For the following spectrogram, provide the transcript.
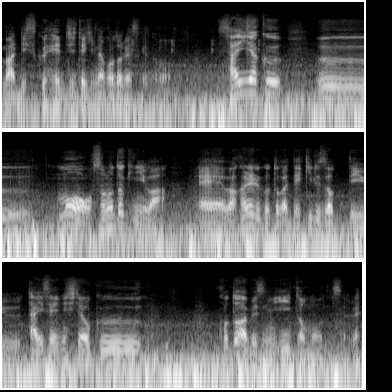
まあ、リスクヘッジ的なことですけども。最悪もうその時には、えー、別れることができるぞっていう体制にしておくことは別にいいと思うんですよね。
